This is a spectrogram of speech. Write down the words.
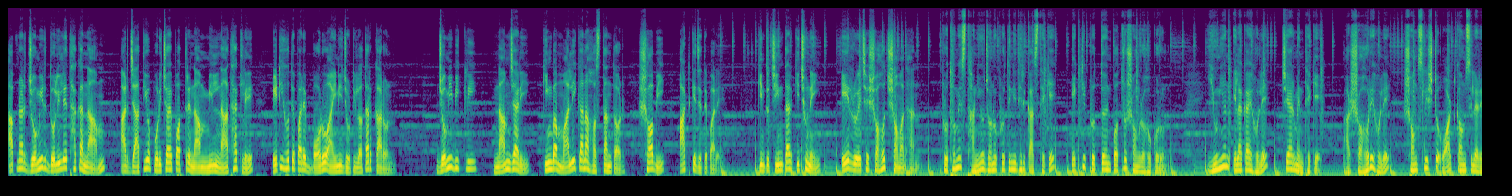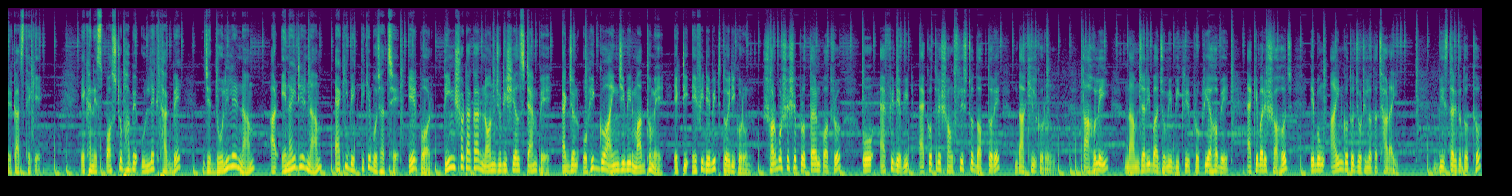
আপনার জমির দলিলে থাকা নাম আর জাতীয় পরিচয়পত্রে নাম মিল না থাকলে এটি হতে পারে বড় আইনি জটিলতার কারণ। জমি বিক্রি, নামজারি কিংবা মালিকানা হস্তান্তর সবই আটকে যেতে পারে। কিন্তু চিন্তার কিছু নেই, এর রয়েছে সহজ সমাধান। প্রথমে স্থানীয় জনপ্রতিনিধির কাছ থেকে একটি প্রত্যয়নপত্র সংগ্রহ করুন। ইউনিয়ন এলাকায় হলে চেয়ারম্যান থেকে আর শহরে হলে সংশ্লিষ্ট ওয়ার্ড কাউন্সিলরের কাছ থেকে। এখানে স্পষ্টভাবে উল্লেখ থাকবে যে দলিলের নাম আর এনআইডির নাম একই ব্যক্তিকে বোঝাচ্ছে। এরপর তিনশো টাকার নন জুডিশিয়াল স্ট্যাম্পে একজন অভিজ্ঞ আইনজীবীর মাধ্যমে একটি এফিডেভিট তৈরি করুন। সর্বশেষে প্রত্যয়নপত্র ও অ্যাফিডেভিট একত্রে সংশ্লিষ্ট দপ্তরে দাখিল করুন। তাহলেই নামজারি বা জমি বিক্রির প্রক্রিয়া হবে একেবারে সহজ এবং আইনগত জটিলতা ছাড়াই। বিস্তারিত তথ্য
